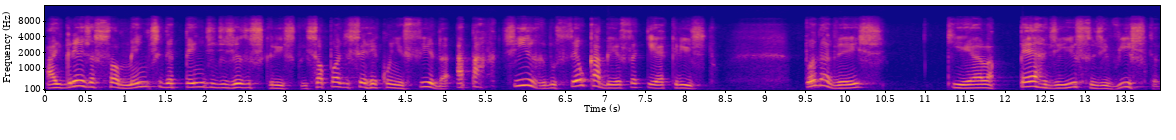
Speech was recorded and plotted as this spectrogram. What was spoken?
A igreja somente depende de Jesus Cristo e só pode ser reconhecida a partir do seu cabeça, que é Cristo. Toda vez que ela perde isso de vista,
